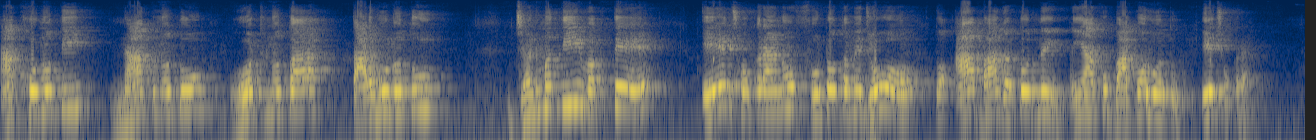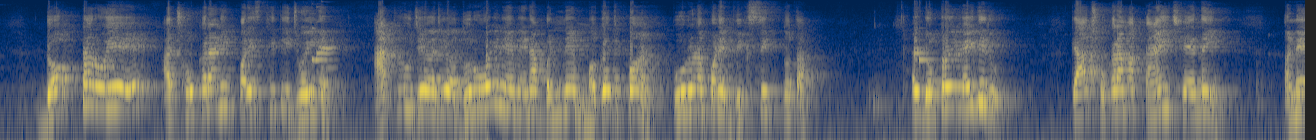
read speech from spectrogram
આંખો નહોતી, નાક નહોતું, હોઠ નહોતા, તાળવું નહોતું. જન્મતી વખતે એ છોકરાનો ફોટો તમે જોવો તો આ ભાગ હતો જ નહીં. અહીં આખું બાકોરું હતું. એ છોકરા ડોક્ટરોએ આ છોકરાની પરિસ્થિતિ જોઈને આટલું જે હજી અધૂરું હોય ને એમ એના બંને મગજ પણ પૂર્ણપણે વિકસિત નહોતા. એટલે ડોક્ટરોએ કહી દીધું કે આ છોકરામાં કાંઈ છે નહીં. અને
